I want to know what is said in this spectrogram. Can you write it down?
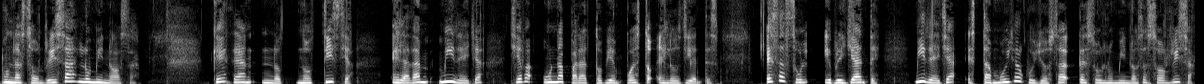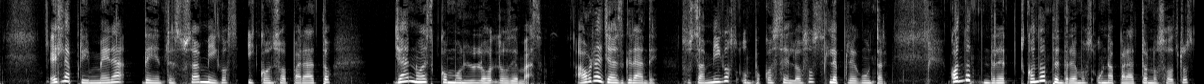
Una sonrisa luminosa. ¡Qué gran noticia! El Adam Mirella lleva un aparato bien puesto en los dientes. Es azul y brillante. Mirella está muy orgullosa de su luminosa sonrisa. Es la primera de entre sus amigos y con su aparato ya no es como los demás. Ahora ya es grande. Sus amigos, un poco celosos, le preguntan ¿Cuándo, ¿Cuándo tendremos un aparato nosotros?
